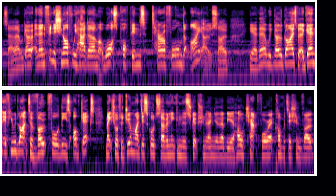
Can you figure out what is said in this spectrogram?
So there we go. And then finishing off, we had um, What's Poppin's Terraformed IO. So yeah, there we go, guys. But again, if you would like to vote for these objects, make sure to join my Discord server link in the description. And then there'll be a whole chat for it, competition vote.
